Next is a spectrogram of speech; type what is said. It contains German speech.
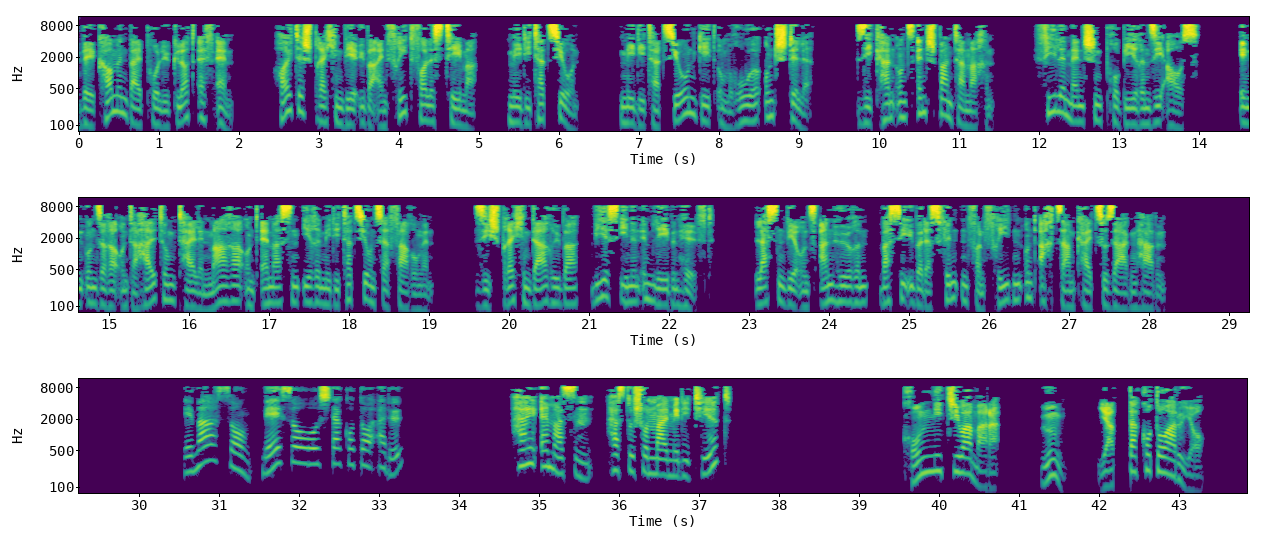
Willkommen bei Polyglot FM. Heute sprechen wir über ein friedvolles Thema. Meditation. Meditation geht um Ruhe und Stille. Sie kann uns entspannter machen. Viele Menschen probieren sie aus. In unserer Unterhaltung teilen Mara und Emerson ihre Meditationserfahrungen. Sie sprechen darüber, wie es ihnen im Leben hilft. Lassen wir uns anhören, was sie über das Finden von Frieden und Achtsamkeit zu sagen haben. エマーソン、瞑想をしたことある Hi Emerson, hast du schon mal meditiert? こんにちはマラ。うん、やったことあるよ。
